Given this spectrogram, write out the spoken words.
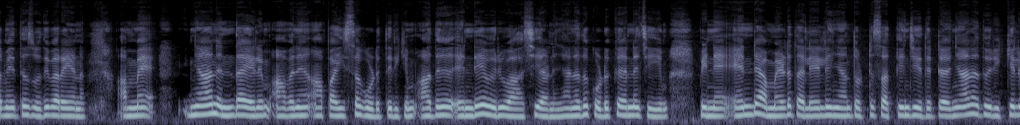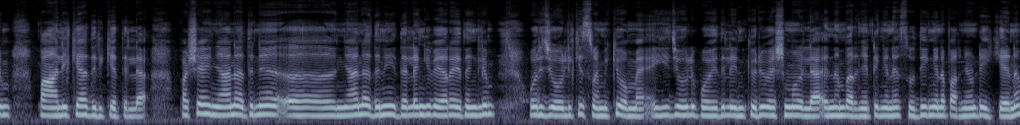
സമയത്ത് സുധി പറയണം അമ്മേ ഞാൻ എന്തായാലും എന്തായാലും അവന് ആ പൈസ കൊടുത്തിരിക്കും. അത് എന്റെ ഒരു വാശിയാണ്. ഞാനത് കൊടുക്കുക തന്നെ ചെയ്യും. പിന്നെ എന്റെ അമ്മയുടെ തലയിൽ ഞാൻ തൊട്ട് സത്യം ചെയ്തിട്ട് ഞാനതൊരിക്കലും പാലിക്കാതിരിക്കത്തില്ല. പക്ഷേ ഞാനതിന് ഞാനതിന് ഇതല്ലെങ്കിൽ വേറെ ഏതെങ്കിലും ഒരു ജോലിക്ക് ശ്രമിക്കും അമ്മ? ഈ ജോലി പോയതിൽ എനിക്കൊരു വിഷമമില്ല എന്നും പറഞ്ഞിട്ട് ഇങ്ങനെ ശ്രുതി ഇങ്ങനെ പറഞ്ഞുകൊണ്ടിരിക്കുകയാണ്.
